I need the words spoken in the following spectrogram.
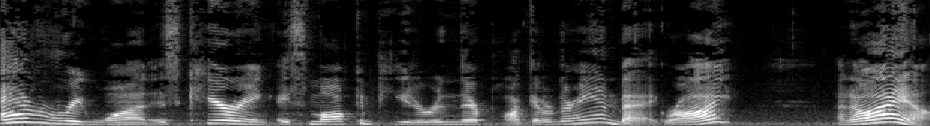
everyone is carrying a small computer in their pocket or their handbag, right? I know I am.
